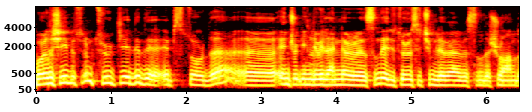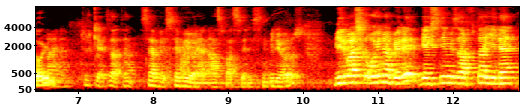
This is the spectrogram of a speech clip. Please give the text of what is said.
Bu arada şeyi de söyleyeyim Türkiye'de de App Store'da e, en çok indirilenler arasında editörün seçimleri arasında şu anda oyun. Aynen. Türkiye zaten seviyor, seviyor yani Asfalt serisini biliyoruz. Bir başka oyun haberi geçtiğimiz hafta yine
